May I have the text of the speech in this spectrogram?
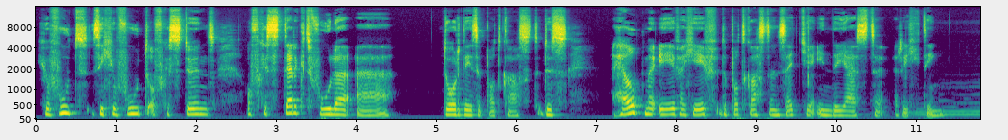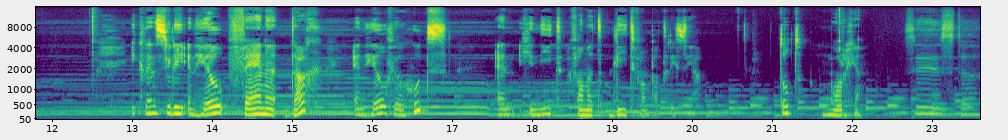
gevoed, zich gevoed of gesteund of gesterkt voelen uh, door deze podcast. Dus help me even, geef de podcast een zetje in de juiste richting. Ik wens jullie een heel fijne dag en heel veel goeds en geniet van het lied van Patricia. Tot morgen. Sister,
